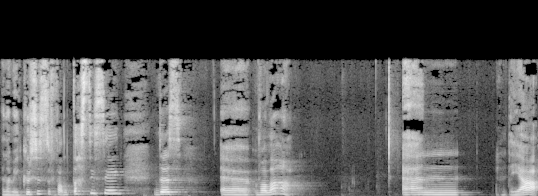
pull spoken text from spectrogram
En dat mijn cursussen fantastisch zijn. Dus, uh, voilà. En ja,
